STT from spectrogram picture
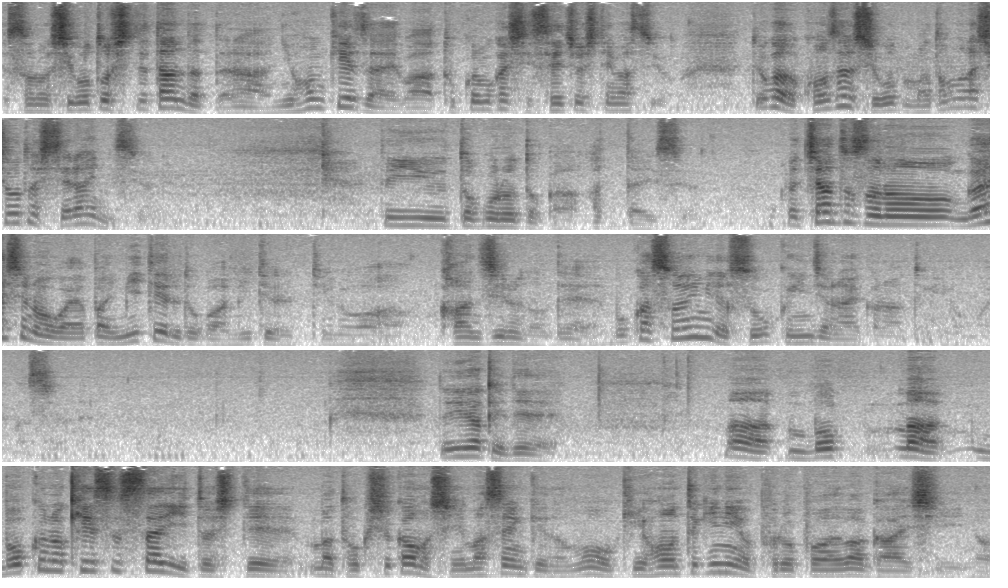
その仕事してたんだったら日本経済はとっくの昔成長してますよ。ということはコンサル仕事まともな仕事してないんですよ。ねっていうところとかあったりする。ちゃんとその外資の方がやっぱり見てるとこは見てるっていうのは感じるので僕はそういう意味ではすごくいいんじゃないかなというふうに思いますよね。というわけで、まあ僕まあ、僕のケーススタディとして、まあ、特殊かもしれませんけども基本的にはプロパーは外資の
